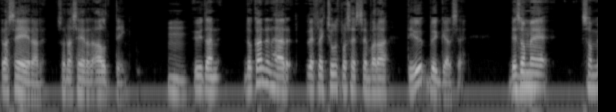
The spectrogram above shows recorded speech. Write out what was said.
raserar, så raserar allting. Mm. Utan då kan den här reflektionsprocessen vara till uppbyggelse. Det som Mm. är, som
